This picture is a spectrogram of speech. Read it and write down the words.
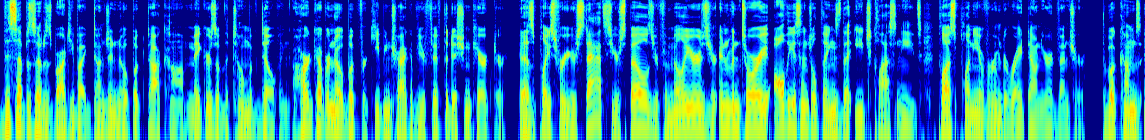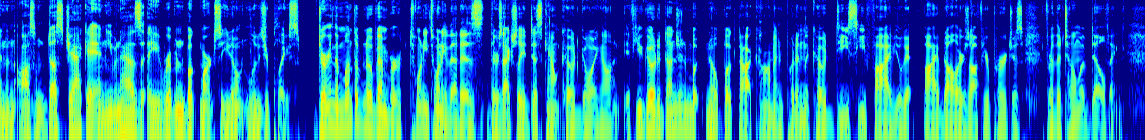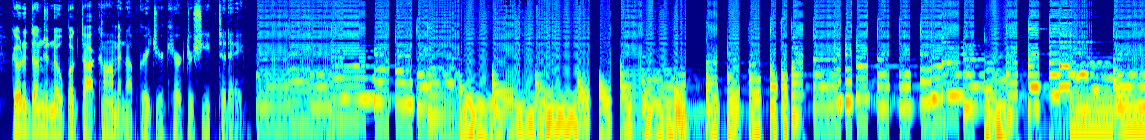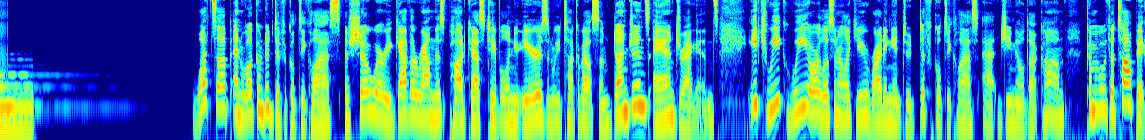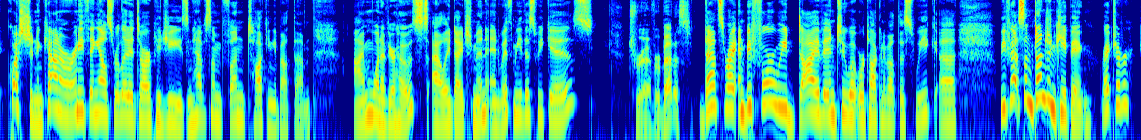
This episode is brought to you by DungeonNotebook.com, makers of the Tome of Delving, a hardcover notebook for keeping track of your 5th edition character. It has a place for your stats, your spells, your familiars, your inventory, all the essential things that each class needs, plus plenty of room to write down your adventure. The book comes in an awesome dust jacket and even has a ribbon bookmark so you don't lose your place. During the month of November, 2020 that is, there's actually a discount code going on. If you go to dungeonnotebook.com and put in the code DC5, you'll get $5 off your purchase for the Tome of Delving. Go to dungeonnotebook.com and upgrade your character sheet today. What's up, and welcome to Difficulty Class, a show where we gather around this podcast table in your ears and we talk about some Dungeons and Dragons. Each week, we or a listener like you writing into difficultyclass at gmail.com come up with a topic, question, encounter, or anything else related to RPGs and have some fun talking about them. I'm one of your hosts, Ali Deichman, and with me this week is. Trevor Bettis. That's right. And before we dive into what we're talking about this week, uh, we've got some dungeon keeping, right, Trevor?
